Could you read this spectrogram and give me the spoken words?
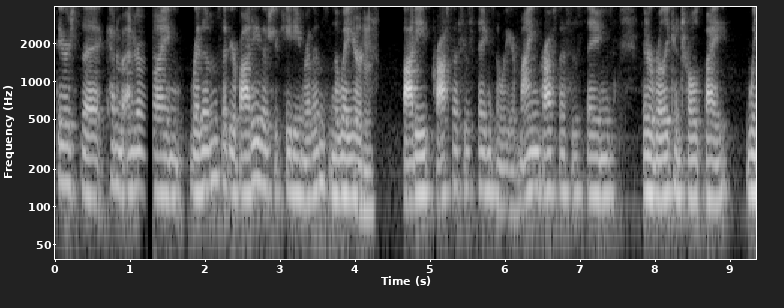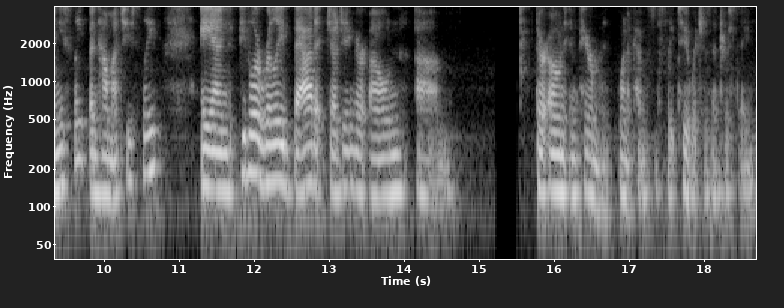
there's the kind of underlying rhythms of your body, the circadian rhythms, and the way your mm-hmm. body processes things, the way your mind processes things that are really controlled by when you sleep and how much you sleep. And people are really bad at judging their own um, their own impairment when it comes to sleep too, which is interesting.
